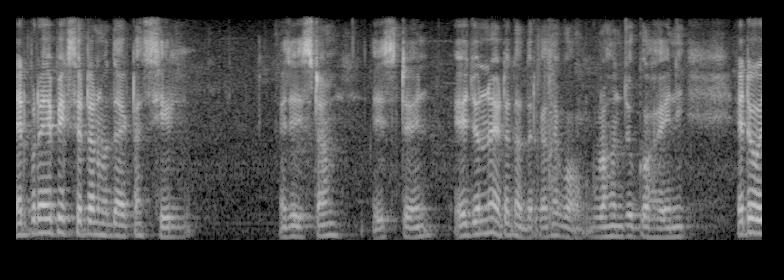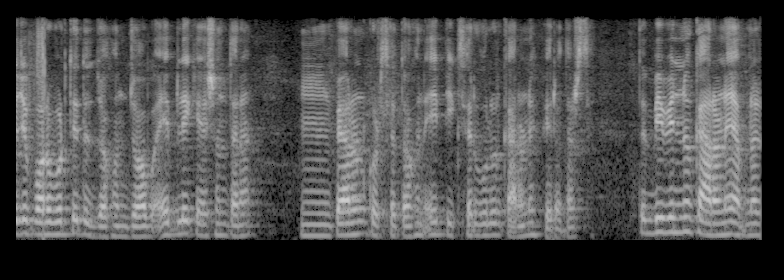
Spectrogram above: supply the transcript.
এরপরে এই পিকচারটার মধ্যে একটা সিল এই যে স্টাম্প স্টেন এই জন্য এটা তাদের কাছে গ্রহণযোগ্য হয়নি। এটা ওই যে পরবর্তীতে যখন জব অ্যাপ্লিকেশন তারা প্রেরণ করছে, তখন এই পিকচারগুলোর কারণে ফেরত আসছে। তো বিভিন্ন কারণে আপনার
